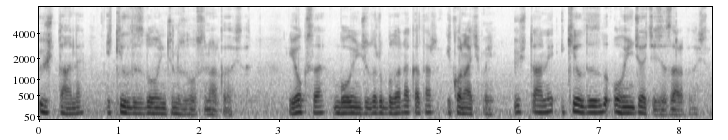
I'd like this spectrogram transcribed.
3 tane 2 yıldızlı oyuncunuz olsun arkadaşlar. Yoksa bu oyuncuları bulana kadar ikon açmayın. 3 tane 2 yıldızlı oyuncu açacağız arkadaşlar.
